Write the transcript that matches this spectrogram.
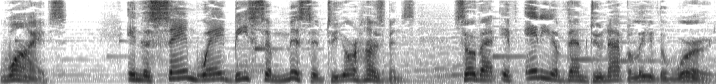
Wives, in the same way be submissive to your husbands, so that if any of them do not believe the word,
